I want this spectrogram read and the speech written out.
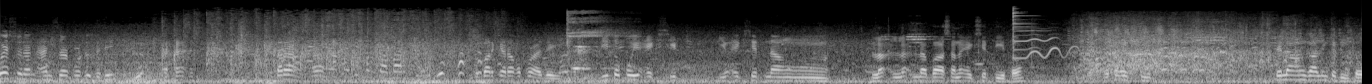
question and answer for today. Tara, ah, Barker ako for a day. Dito po yung exit, yung exit ng la, la, labasan ng exit dito. Ito exit. Kailangan galing ka dito.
